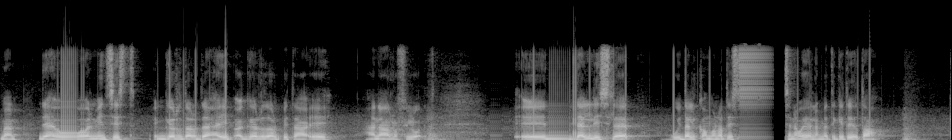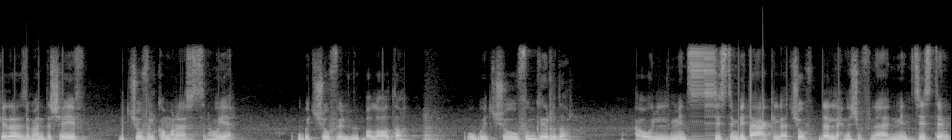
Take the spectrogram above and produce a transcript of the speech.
تمام؟ ده هو ال main system. ال girder ده هيبقى girder بتاع إيه؟ هنعرف الوقت. إيه ده ال slab وده الكاميرات الثانويه لما تيجي تقطع. كده زي ما أنت شايف بتشوف الكاميرا الثانوية وبتشوف البلاطة وبتشوف ال girder أو ال main system بتاعك اللي هتشوف. ده اللي إحنا شفناه ال main system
